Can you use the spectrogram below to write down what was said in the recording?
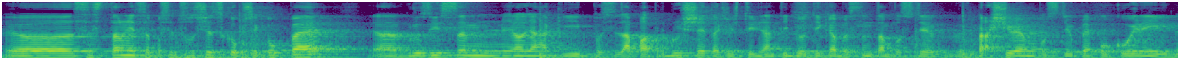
uh, se stalo něco, prostě, co všechno překope. Uh, v Gruzii jsem měl nějaký prostě, západ pro duše, takže čtyři antibiotika, byl jsem tam prostě v prašivém, prostě úplně pokojný, uh,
